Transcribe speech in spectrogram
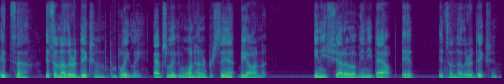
It's uh it's another addiction completely. Absolutely 100% beyond any shadow of any doubt. It it's another addiction.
